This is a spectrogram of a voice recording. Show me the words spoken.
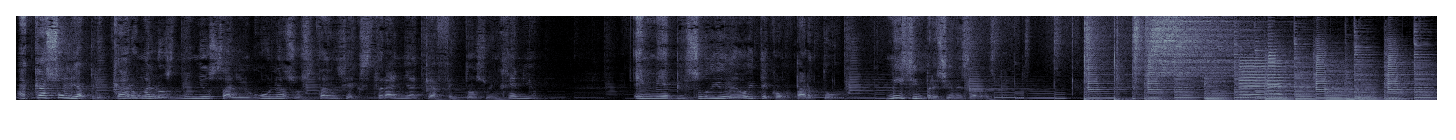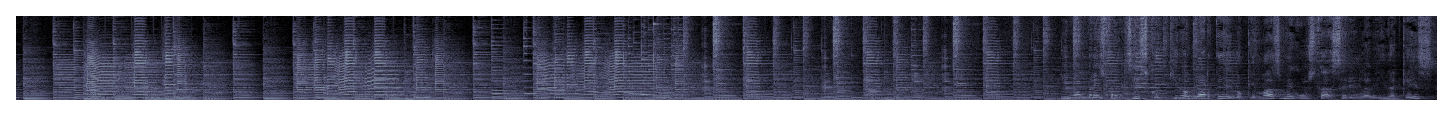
¿Acaso le aplicaron a los niños alguna sustancia extraña que afectó su ingenio? En mi episodio de hoy te comparto mis impresiones al respecto. Mi nombre es Francisco y quiero hablarte de lo que más me gusta hacer en la vida, que es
